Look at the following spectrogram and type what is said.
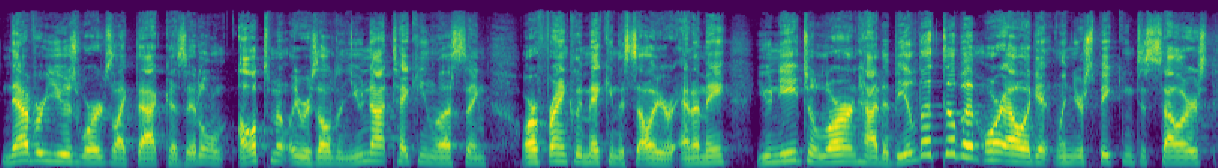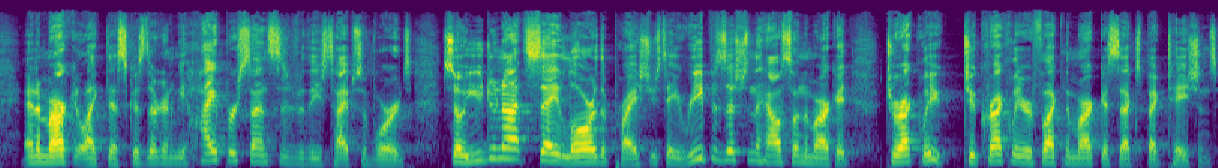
Never use words like that because it'll ultimately result in you not taking the listing or, frankly, making the seller your enemy. You need to learn how to be a little bit more elegant when you're speaking to sellers in a market like this because they're going to be hypersensitive to these types of words. So you do not say lower the price. You say reposition the house on the market directly to correctly reflect the market's expectations.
